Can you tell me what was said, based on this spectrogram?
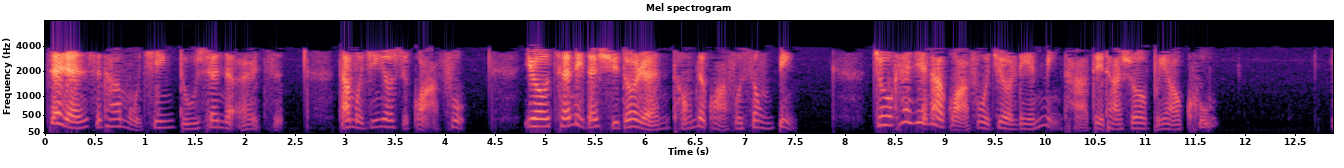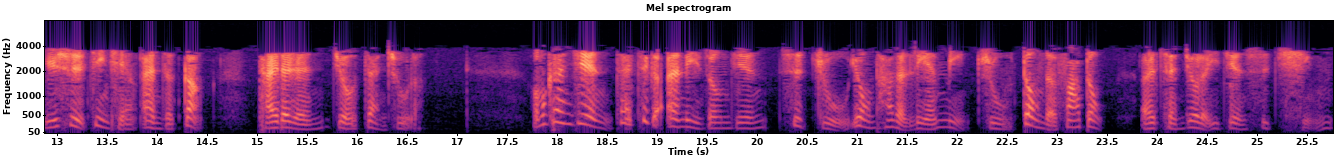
这人是他母亲独生的儿子。他母亲又是寡妇，有城里的许多人同着寡妇送病。主看见那寡妇，就怜悯他，对他说：“不要哭。”于是近前按着杠，抬的人就站住了。我们看见，在这个案例中间，是主用他的怜悯主动的发动，而成就了一件事情。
